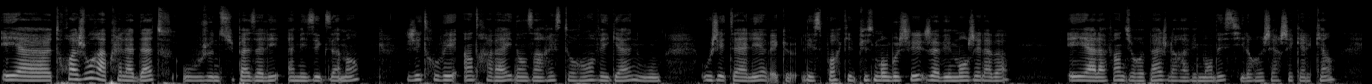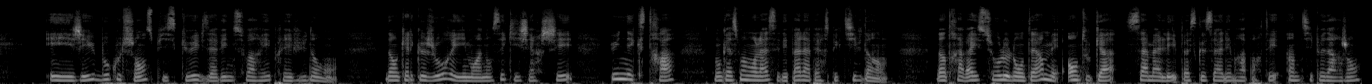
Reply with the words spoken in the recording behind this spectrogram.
Et euh, trois jours après la date où je ne suis pas allée à mes examens, j'ai trouvé un travail dans un restaurant vegan où, où j'étais allée avec l'espoir qu'ils puissent m'embaucher. J'avais mangé là-bas. Et à la fin du repas, je leur avais demandé s'ils recherchaient quelqu'un. Et j'ai eu beaucoup de chance puisqu'ils avaient une soirée prévue dans, dans quelques jours et ils m'ont annoncé qu'ils cherchaient une extra. Donc à ce moment-là, c'était pas la perspective d'un, d'un travail sur le long terme, mais en tout cas, ça m'allait parce que ça allait me rapporter un petit peu d'argent.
